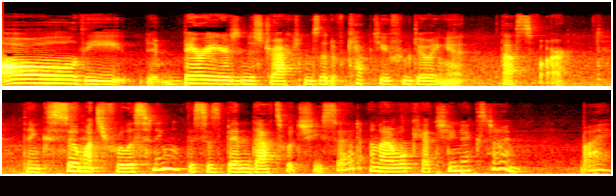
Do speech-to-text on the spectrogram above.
all the barriers and distractions that have kept you from doing it thus far. Thanks so much for listening. This has been That's What She Said, and I will catch you next time. Bye.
